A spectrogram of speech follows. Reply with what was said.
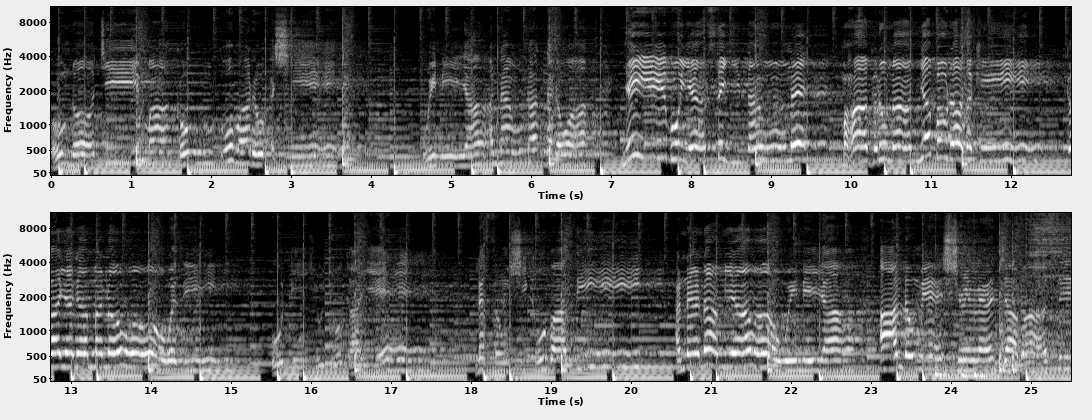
ဘုံတော်ကြီးမှာဂုံကိုပါတော့အရှင်ဝိနည်းယအနန္တတတဝငြိမ်းရဖို့ရန်စိတ်တန်နဲ့မဟာကရုဏာမြတ်ဗုဒ္ဓသခင်ကာယကမနောဝစီဥတင်ယူချိုကာရဲ့လက်ဆုံးရှိခိုးပါသည်အနန္တမြာဝိနည်းယအလုံးမဲ့ရှင်လန်းကြပါစေ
